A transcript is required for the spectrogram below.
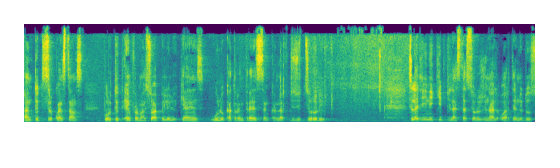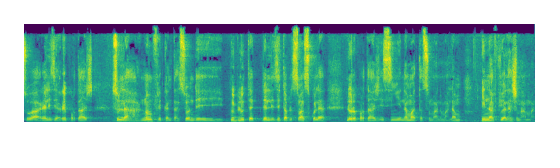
en toutes circonstances. Pour toute information, appelez le 15 ou le 93 59 18 02. Cela dit, une équipe de la station régionale ORTN de Dosso a réalisé un reportage sur la non-fréquentation des bibliothèques dans les établissements scolaires. Le reportage est signé Namata Soumane Malam et Alhaj Mohamed.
